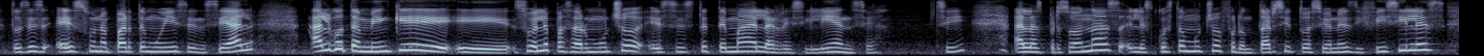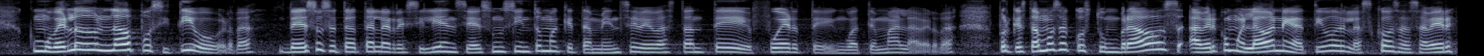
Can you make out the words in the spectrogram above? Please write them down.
Entonces es una parte muy esencial. Algo también que eh, suele pasar mucho es este tema de la resiliencia. ¿Sí? A las personas les cuesta mucho afrontar situaciones difíciles, como verlo de un lado positivo, ¿verdad? De eso se trata la resiliencia. Es un síntoma que también se ve bastante fuerte en Guatemala, ¿verdad? Porque estamos acostumbrados a ver como el lado negativo de las cosas, a ver,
